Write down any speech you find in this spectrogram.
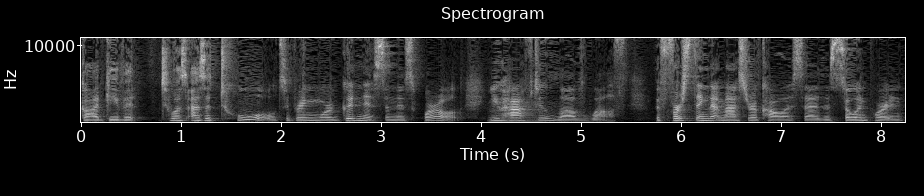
God gave it to us as a tool to bring more goodness in this world. You have to mm. love wealth. The first thing that Master Okawa says is so important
